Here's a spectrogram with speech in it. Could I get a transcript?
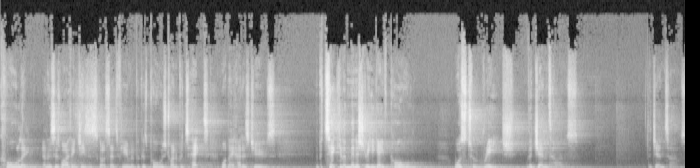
calling, and this is why I think Jesus has got a sense of humor because Paul was trying to protect what they had as Jews. The particular ministry he gave Paul was to reach the Gentiles. The Gentiles.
